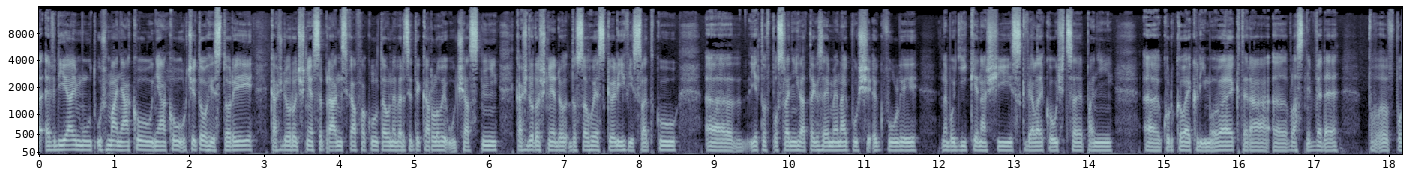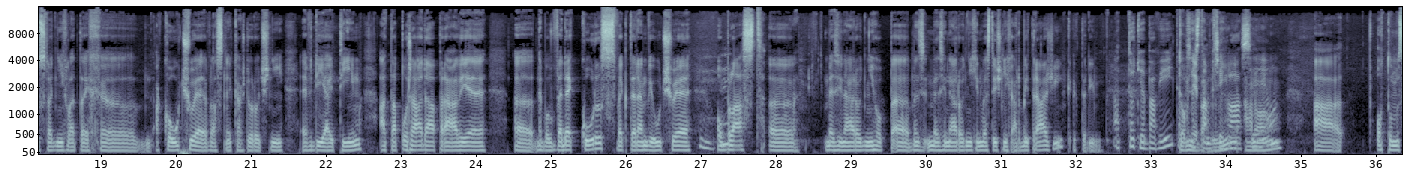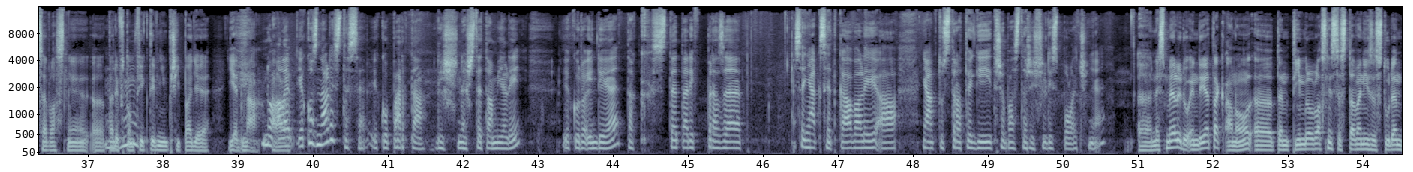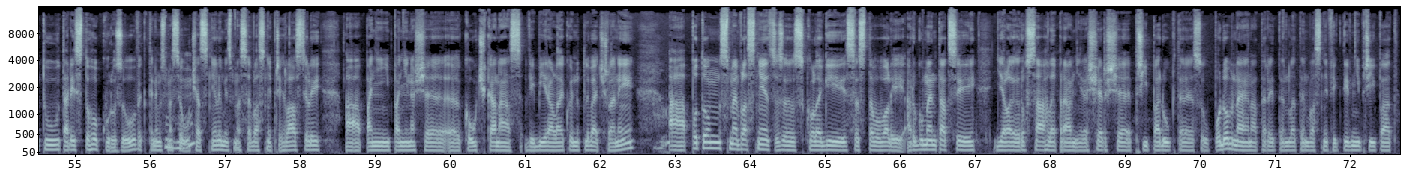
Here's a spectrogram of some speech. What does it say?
uh, FDI Mood už má nějakou, nějakou určitou historii. Každoročně se právnická fakulta Univerzity Karlovy účastní, každoročně do, dosahuje skvělých výsledků. Uh, je to v posledních letech zejména kvůli nebo díky naší skvělé koučce paní Kurkové Klímové, která vlastně vede v posledních letech a koučuje vlastně každoroční FDI tým a ta pořádá právě nebo vede kurz, ve kterém vyučuje mm-hmm. oblast mezinárodního, mezi, mezinárodních investičních arbitráží, kterým... A to tě baví? Tak to mě tam baví, přihlásil. Ano. A o tom se vlastně tady v tom mhm. fiktivním případě jedná. No a... ale jako znali jste se jako parta, když než jste tam jeli, jako do Indie, tak jste tady v Praze se nějak setkávali a nějak tu strategii třeba jste řešili společně? Eh, než jsme jeli do Indie, tak ano, eh, ten tým byl vlastně sestavený ze studentů tady z toho kurzu, ve kterém jsme mm-hmm. se mhm. účastnili, my jsme se vlastně přihlásili a paní, paní naše eh, koučka nás vybírala jako jednotlivé členy a potom jsme vlastně s, s kolegy sestavovali argumentaci, dělali rozsáhlé právní rešerše případů, které jsou podobné na tady tenhle ten vlastně fiktivní případ,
